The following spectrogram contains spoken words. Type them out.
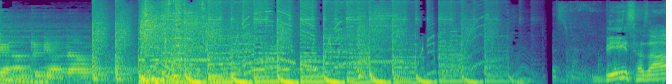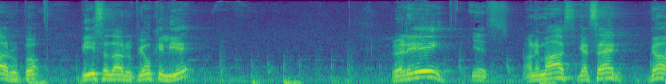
together. बीस हज़ार रुपयों बीस हज़ार रुपयों के लिए ready yes on marks get set go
